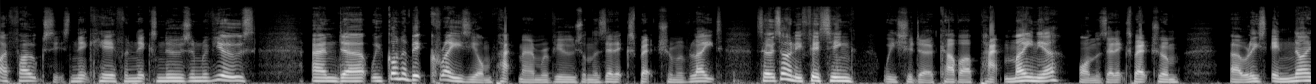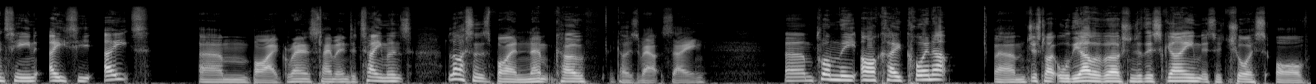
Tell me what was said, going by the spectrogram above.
Hi folks, it's Nick here for Nick's News and Reviews, and uh, we've gone a bit crazy on Pac-Man reviews on the ZX Spectrum of late, so it's only fitting we should uh, cover Pac-Mania on the ZX Spectrum, uh, released in 1988 um, by Grandslam Entertainment, licensed by Namco, it goes without saying. Um, from the arcade coin-op, um, just like all the other versions of this game, it's a choice of,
